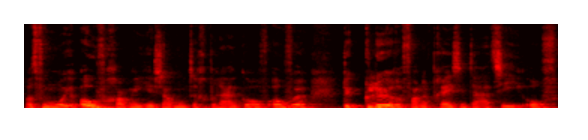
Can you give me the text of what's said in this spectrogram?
Wat voor mooie overgangen je zou moeten gebruiken. Of over de kleuren van een presentatie. Of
